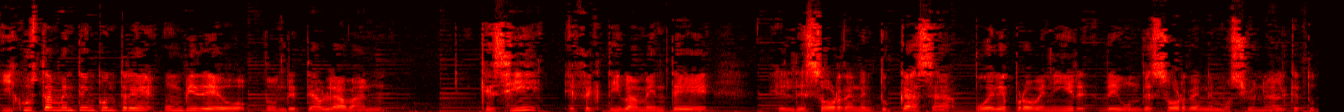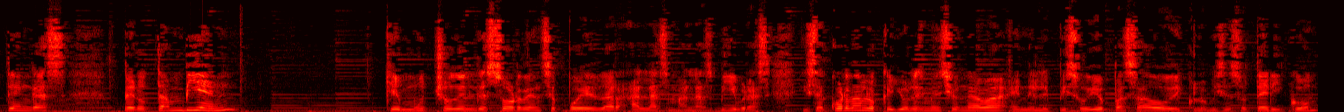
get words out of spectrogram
Y justamente encontré un video donde te hablaban que sí, efectivamente, el desorden en tu casa puede provenir de un desorden emocional que tú tengas, pero también que mucho del desorden se puede dar a las malas vibras. ¿Y se acuerdan lo que yo les mencionaba en el episodio pasado de Clovis Esotérico?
